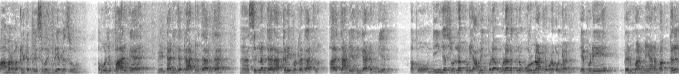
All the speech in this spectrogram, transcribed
பாமர மக்கள்கிட்ட பேசுவது இப்படியா பேசுவோம். அப்போ கொஞ்சம் பாருங்கள் வேண்டாம் நீங்கள் காட்டுறதா இருந்தால் ஸ்ரீலங்காவில் அக்கறைப்பற்ற காட்டலாம். அதை தாண்டி எதுவும் காட்ட முடியாது. அப்போ நீங்க சொல்லக்கூடிய அமைப்புல உலகத்துல ஒரு நாட்டில் கூட கொண்டாடல. எப்படி? பெரும்பான்மையான மக்கள்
